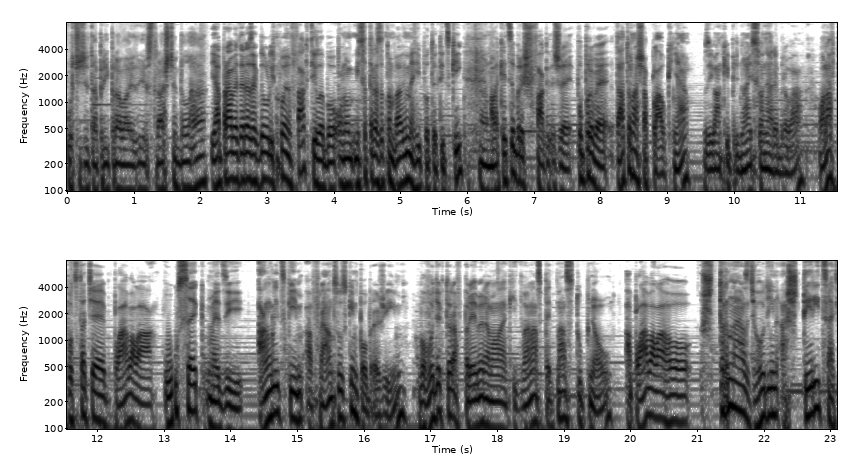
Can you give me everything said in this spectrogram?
určite tá príprava je, je strašne dlhá. Ja práve teraz, ak dovolíš, poviem fakty, lebo ono, my sa teraz o tom bavíme hypoteticky, ano. ale keď sa berieš fakt, že poprvé táto naša plavkňa, z Ivanky pri Dunaj, Sonia Rebrová. Ona v podstate plávala úsek medzi anglickým a francúzským pobrežím vo vode, ktorá v priemere mala nejakých 12-15 stupňov a plávala ho 14 hodín a 43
